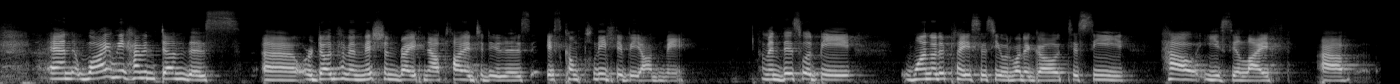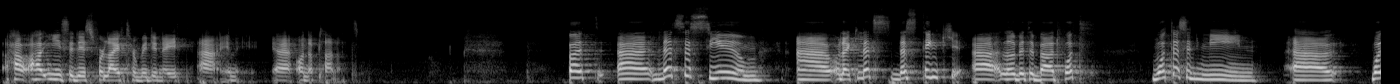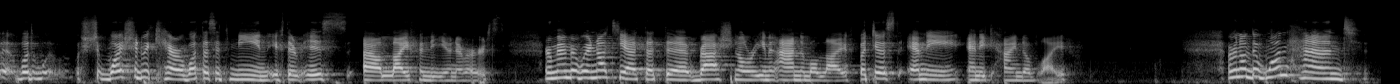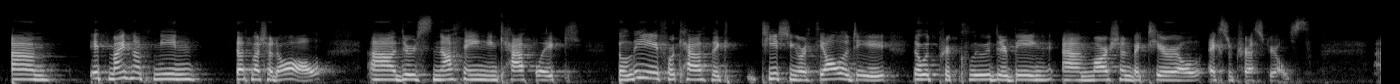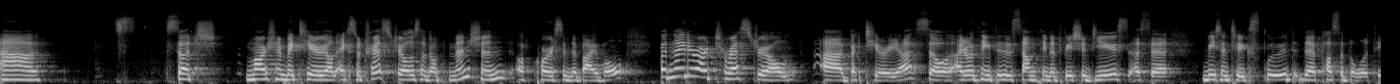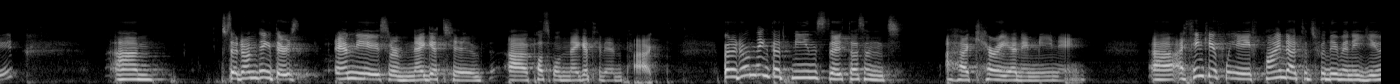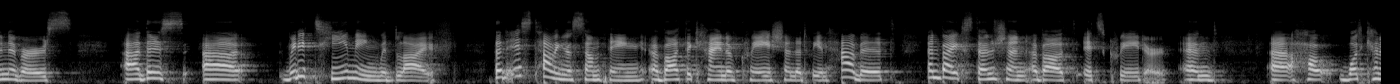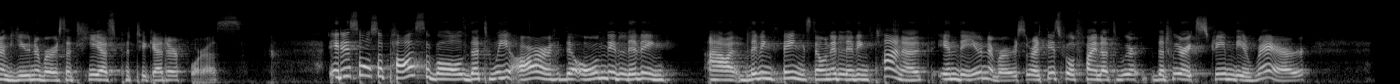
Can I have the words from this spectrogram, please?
And why we haven't done this uh, or don't have a mission right now planning to do this is completely beyond me. I mean, this would be one of the places you would want to go to see how easy life, uh, how, how easy it is for life to originate uh, in, uh, on a planet. But uh, let's assume uh, or like let's let's think uh, a little bit about what what does it mean. Uh, what, what, why should we care? What does it mean if there is life in the universe? Remember, we're not yet at the rational or even animal life, but just any any kind of life. I mean, on the one hand, um, it might not mean that much at all. Uh, there's nothing in Catholic belief or Catholic teaching or theology that would preclude there being uh, Martian bacterial extraterrestrials. Uh, such Martian bacterial extraterrestrials are not mentioned, of course, in the Bible, but neither are terrestrial uh, bacteria. So I don't think this is something that we should use as a reason to exclude the possibility. Um, so I don't think there's any sort of negative, uh, possible negative impact. But I don't think that means that it doesn't uh, carry any meaning. Uh, I think if we find out that we live in a universe uh, that is uh, really teeming with life, that is telling us something about the kind of creation that we inhabit, and by extension, about its creator and uh, how, what kind of universe that he has put together for us. It is also possible that we are the only living, uh, living things, the only living planet in the universe, or at least we'll find out we're, that we are extremely rare.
